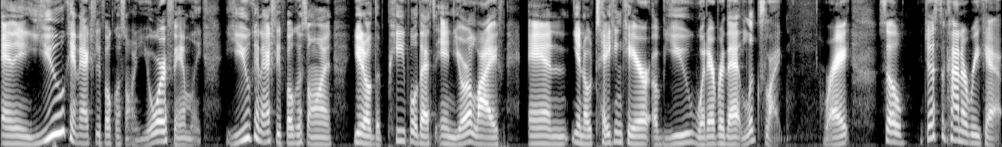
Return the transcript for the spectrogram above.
and you can actually focus on your family. You can actually focus on, you know, the people that's in your life and, you know, taking care of you, whatever that looks like, right? So, just to kind of recap,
